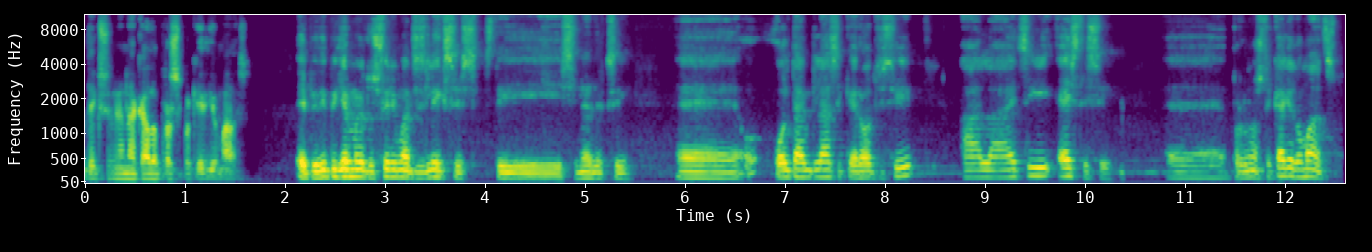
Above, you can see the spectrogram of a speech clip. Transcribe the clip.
δείξουν ένα καλό πρόσωπο και οι δύο ομάδες. Επειδή πηγαίνουμε για το σφύριγμα της λήξης στη συνέντευξη, ε, all time classic ερώτηση, αλλά έτσι αίσθηση. Ε, προγνωστικά για το μάτς.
